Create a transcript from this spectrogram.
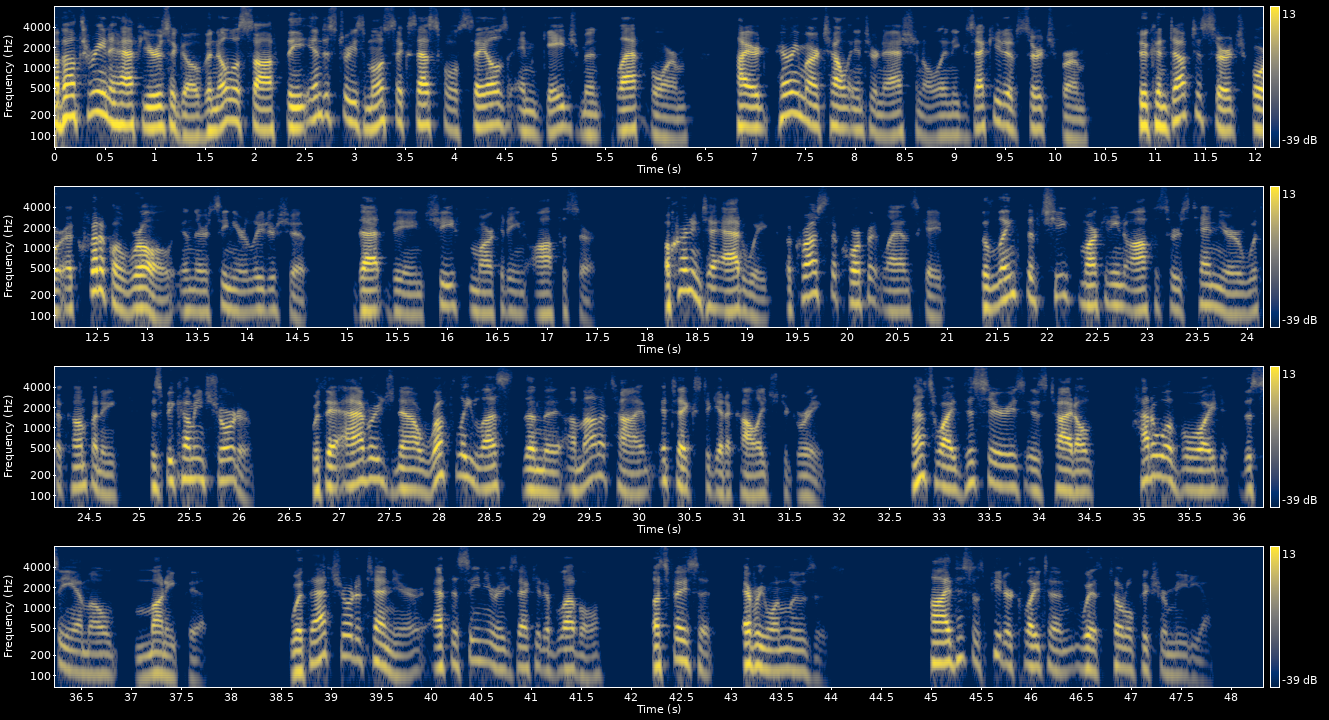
About three and a half years ago, VanillaSoft, the industry's most successful sales engagement platform, hired Perry Martel International, an executive search firm, to conduct a search for a critical role in their senior leadership, that being Chief Marketing Officer. According to Adweek, across the corporate landscape, the length of Chief Marketing Officer's tenure with a company is becoming shorter with the average now roughly less than the amount of time it takes to get a college degree. That's why this series is titled How to Avoid the CMO Money Pit. With that short a tenure at the senior executive level, let's face it, everyone loses. Hi, this is Peter Clayton with Total Picture Media.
